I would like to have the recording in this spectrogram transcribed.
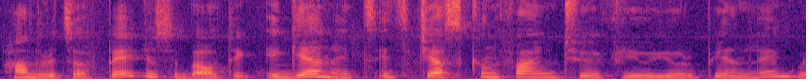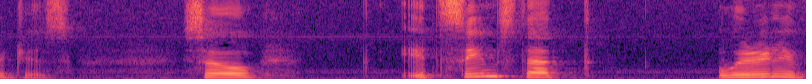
hundreds of pages about, again, it's it's just confined to a few European languages. So it seems that we really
